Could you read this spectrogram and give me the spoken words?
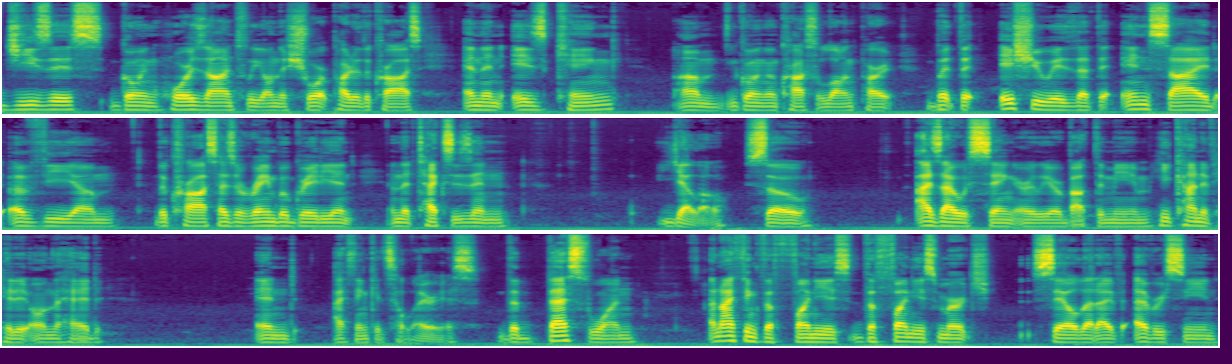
Jesus going horizontally on the short part of the cross, and then is King um, going across the long part. But the issue is that the inside of the um, the cross has a rainbow gradient, and the text is in yellow. So, as I was saying earlier about the meme, he kind of hit it on the head, and I think it's hilarious. The best one, and I think the funniest, the funniest merch sale that I've ever seen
